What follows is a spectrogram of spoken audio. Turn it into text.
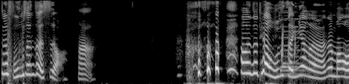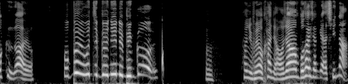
这个服务生真的是哦啊！他们这跳舞是怎样啊？那猫好可爱哦，宝贝，我只给你的瓶盖。嗯，他女朋友看起来好像不太想给他亲呐。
